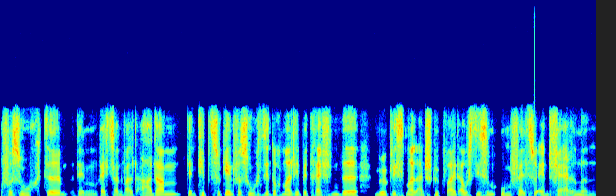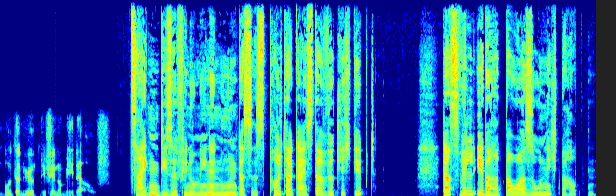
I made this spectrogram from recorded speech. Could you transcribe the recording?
versuchte dem Rechtsanwalt Adam den Tipp zu gehen, versuchen Sie doch mal die Betreffende möglichst mal ein Stück weit aus diesem Umfeld zu entfernen. Und dann hörten die Phänomene auf. Zeigen diese Phänomene nun, dass es Poltergeister wirklich gibt? Das will Eberhard Bauer so nicht behaupten.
